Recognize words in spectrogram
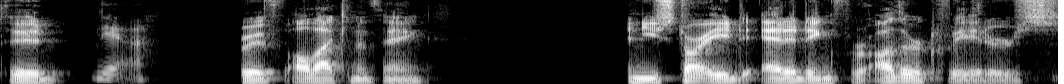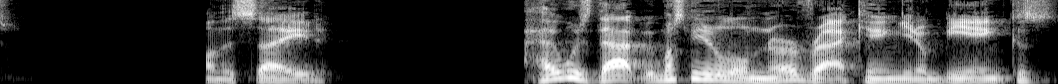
food, yeah, roof, all that kind of thing. And you started editing for other creators on the side. How was that? It must be a little nerve wracking, you know, being because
